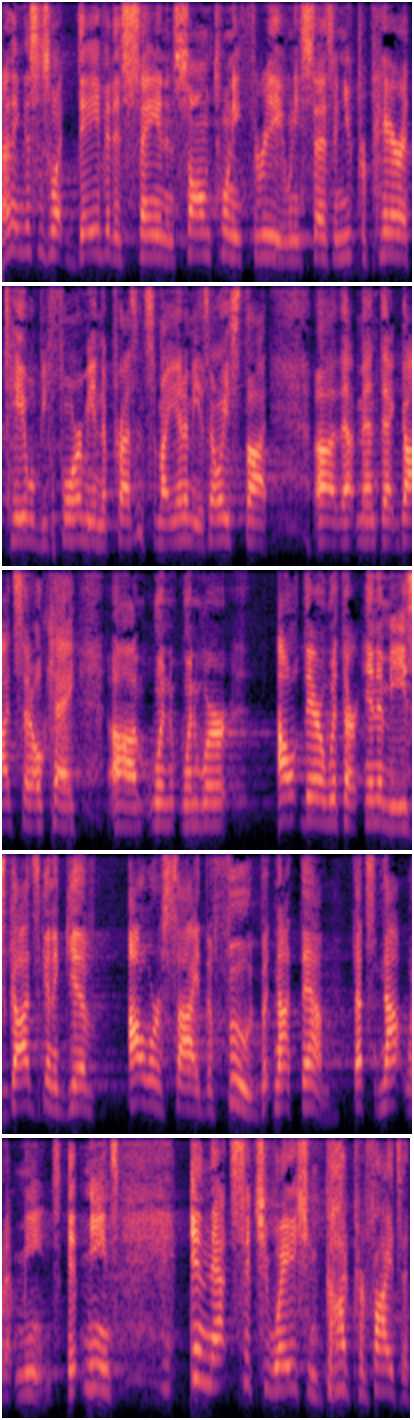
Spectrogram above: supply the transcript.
I think this is what David is saying in Psalm 23 when he says, And you prepare a table before me in the presence of my enemies. I always thought uh, that meant that God said, Okay, um, when, when we're out there with our enemies, God's going to give our side the food, but not them. That's not what it means. It means in that situation, God provides a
